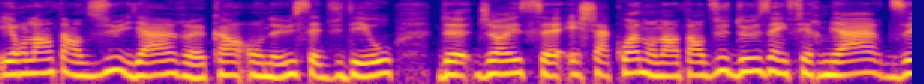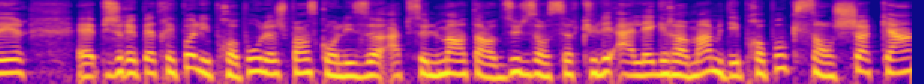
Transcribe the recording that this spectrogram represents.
et on l'a entendu hier euh, quand on a eu cette vidéo de Joyce euh, Echaquan. On a entendu deux infirmières dire, euh, puis je répéterai pas les propos, là, je pense qu'on les a absolument entendus, ils ont circulé allègrement, mais des propos qui sont choquants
